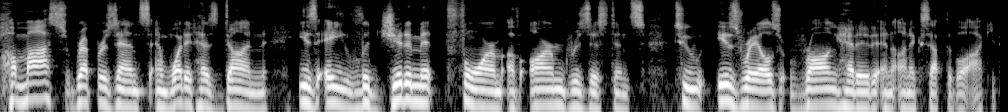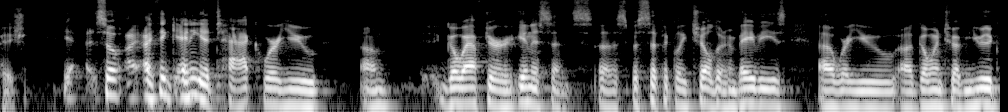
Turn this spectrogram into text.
Hamas represents and what it has done is a legitimate form of armed resistance to Israel's wrongheaded and unacceptable occupation? Yeah, so I, I think any attack where you um, go after innocents, uh, specifically children and babies, uh, where you uh, go into a music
